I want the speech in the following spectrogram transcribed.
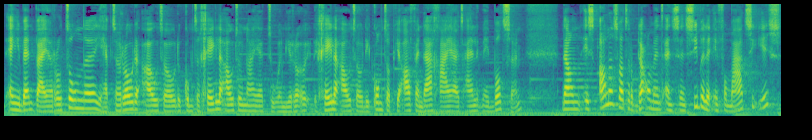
En je bent bij een rotonde, je hebt een rode auto, er komt een gele auto naar je toe. En die gele auto die komt op je af en daar ga je uiteindelijk mee botsen. Dan is alles wat er op dat moment een sensibele informatie is.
